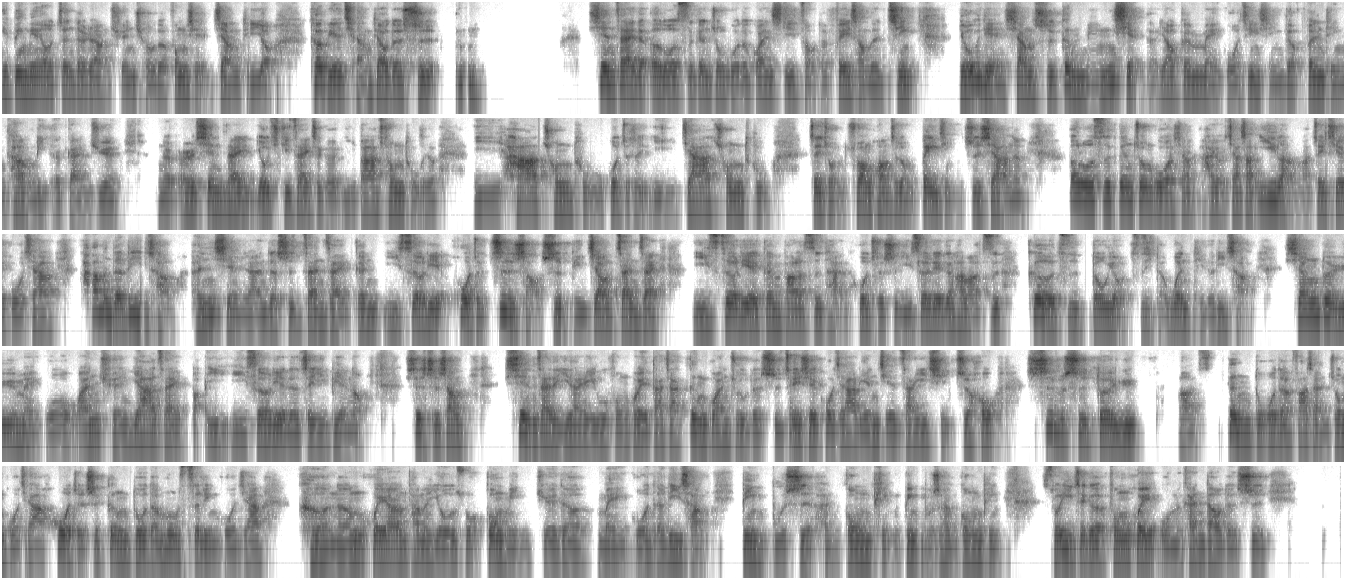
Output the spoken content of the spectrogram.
也并没有真的让全球的风险降低哦。特别强调的是，现在的俄罗斯跟中国的关系走得非常的近，有点像是更明显的要跟美国进行一个分庭抗礼的感觉。那而现在，尤其在这个以巴冲突、以哈冲突或者是以加冲突这种状况、这种背景之下呢，俄罗斯跟中国，像还有加上伊朗啊这些国家，他们的立场很显然的是站在跟以色列，或者至少是比较站在以色列跟巴勒斯坦，或者是以色列跟哈马斯各自都有自己的问题的立场，相对于美国完全压在以以色列的这一边哦。事实上，现在的一带一路峰会，大家更关注的是这些国家连结在一起之后，是不是对于。啊，更多的发展中国家，或者是更多的穆斯林国家，可能会让他们有所共鸣，觉得美国的立场并不是很公平，并不是很公平。所以这个峰会，我们看到的是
